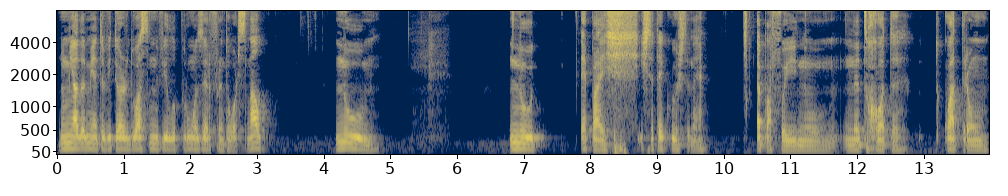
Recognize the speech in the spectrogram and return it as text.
nomeadamente a vitória do Aston Villa por 1 a 0 frente ao Arsenal no. No. Epá, isto até custa, né? Epá, foi no, na derrota de 4 a 1 uh,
